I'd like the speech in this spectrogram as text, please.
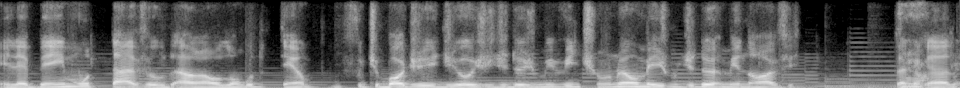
ele é bem imutável ao, longo do tempo. O futebol de, de hoje, de 2021, não é o mesmo de 2009, tá é. ligado?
